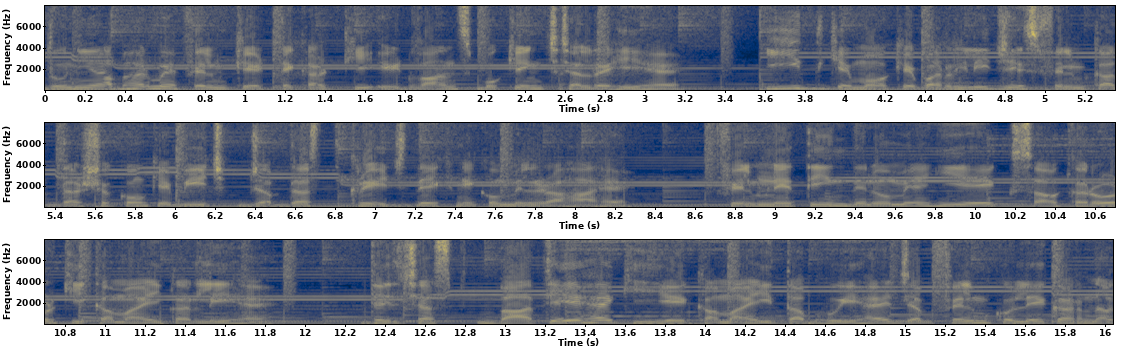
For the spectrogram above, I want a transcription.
दुनिया भर में फ़िल्म के टिकट की एडवांस बुकिंग चल रही है। ईद के मौके पर रिलीज़ इस फ़िल्म का दर्शकों के बीच ज़बरदस्त क्रेज देखने को मिल रहा है। फ़िल्म ने तीन दिनों में ही एक सौ करोड़ की कमाई कर ली है। दिलचस्प बात यह है कि ये कमाई तब हुई है जब फ़िल्म को लेकर न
